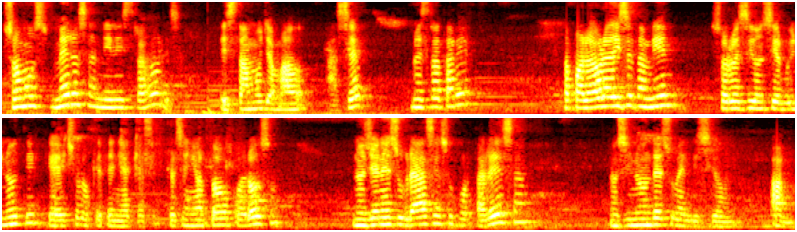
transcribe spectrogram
Somos meros administradores. Estamos llamados a hacer nuestra tarea. La palabra dice también, solo he sido un siervo inútil que he hecho lo que tenía que hacer. Que el Señor Todopoderoso nos llene de su gracia, su fortaleza, nos inunde de su bendición. Amén.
